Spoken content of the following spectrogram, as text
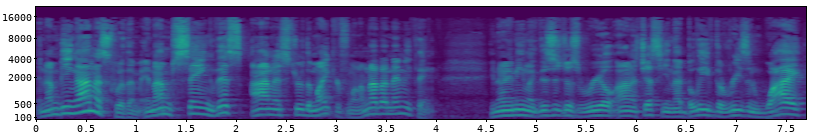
and I'm being honest with him, and I'm saying this honest through the microphone. I'm not on anything. You know what I mean? Like this is just real honest Jesse, and I believe the reason why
